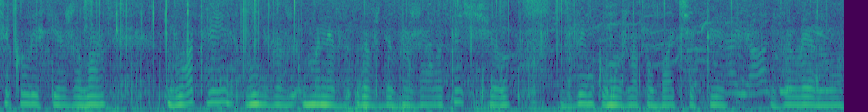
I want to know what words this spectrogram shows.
Ще колись я жила в Латвії, мені завжди, мене завжди вражало те, що взимку можна побачити зелену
